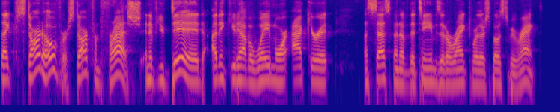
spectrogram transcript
like start over, start from fresh. And if you did, I think you'd have a way more accurate assessment of the teams that are ranked where they're supposed to be ranked.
